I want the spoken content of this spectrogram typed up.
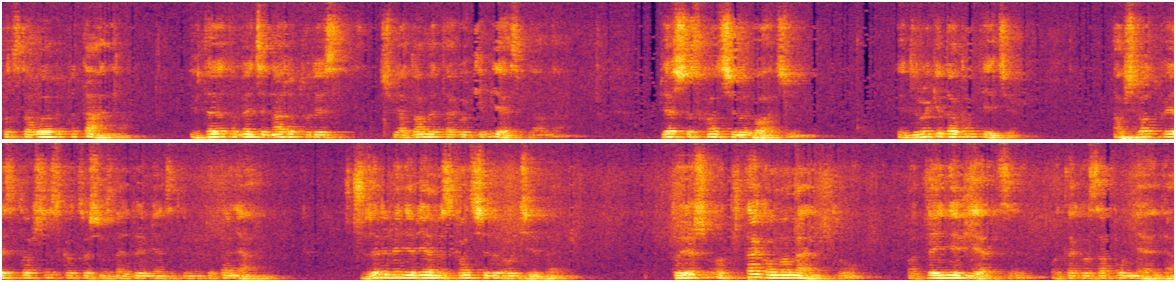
podstawowe pytania. I wtedy to będzie naród, który jest świadomy tego, kim jest, prawda? Pierwsze, skąd się wywodzi i drugie, dokąd idzie. A w środku jest to wszystko, co się znajduje między tymi pytaniami. Jeżeli my nie wiemy, skąd się wywodzimy, to już od tego momentu, od tej niewiedzy, od tego zapomnienia,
